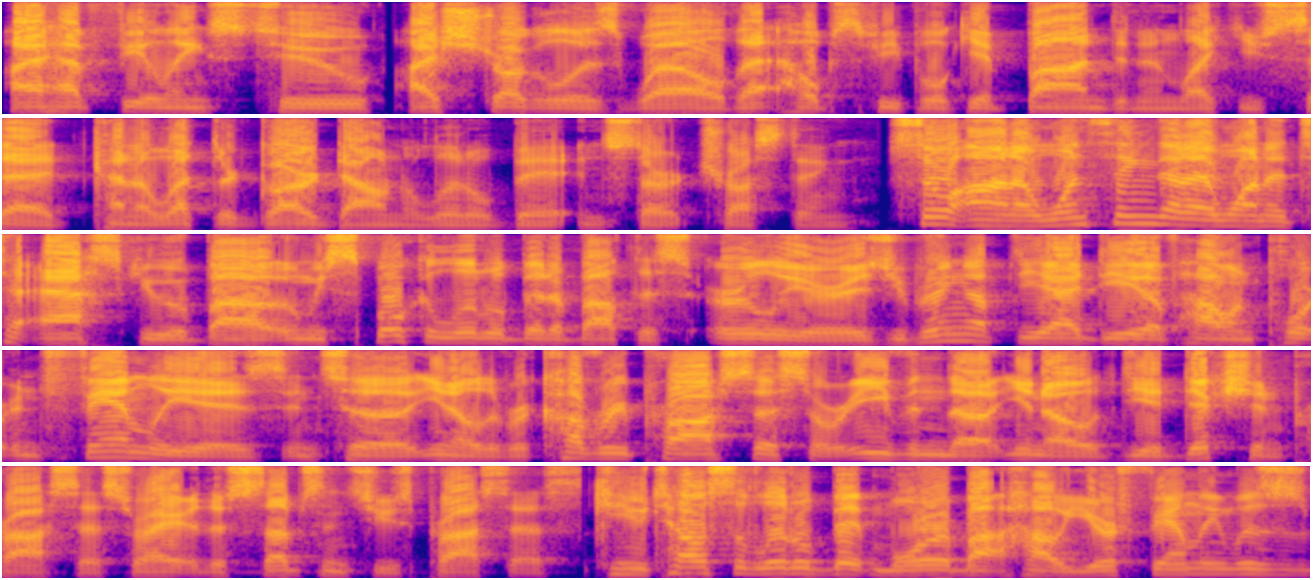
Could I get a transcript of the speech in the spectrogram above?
I have feelings too. I struggle as well. That helps people get bonded and, like you said, kind of let their guard down a little bit and start trusting. So, Anna, one thing that I wanted to ask you about, and we spoke a little bit about this earlier, is you bring up the idea of how important family is into, you know, the recovery process or even the, you know, the addiction process, right? Or the substance use process. Can you tell us a little bit more about how your family was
